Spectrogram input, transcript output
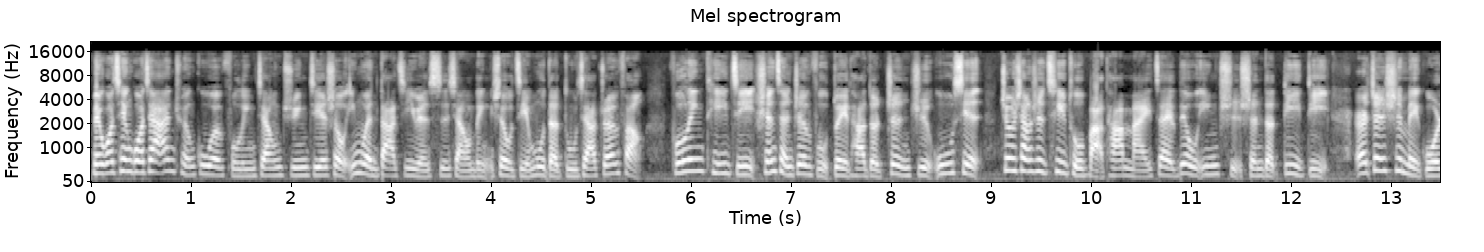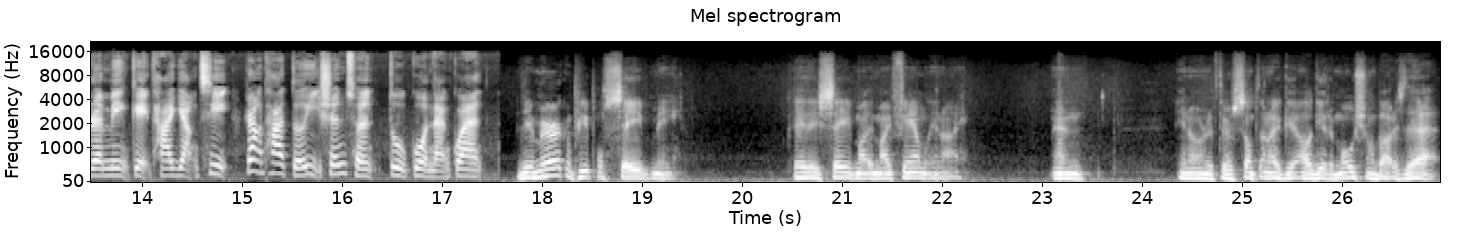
美国前国家安全顾问弗林将军接受英文大纪元思想领袖节目的独家专访。弗林提及，深层政府对他的政治诬陷，就像是企图把他埋在六英尺深的地底，而正是美国人民给他氧气，让他得以生存，度过难关。The American people saved me. Okay, they saved my my family and I. And you know, and if there's something I get, I'll get emotional about is that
